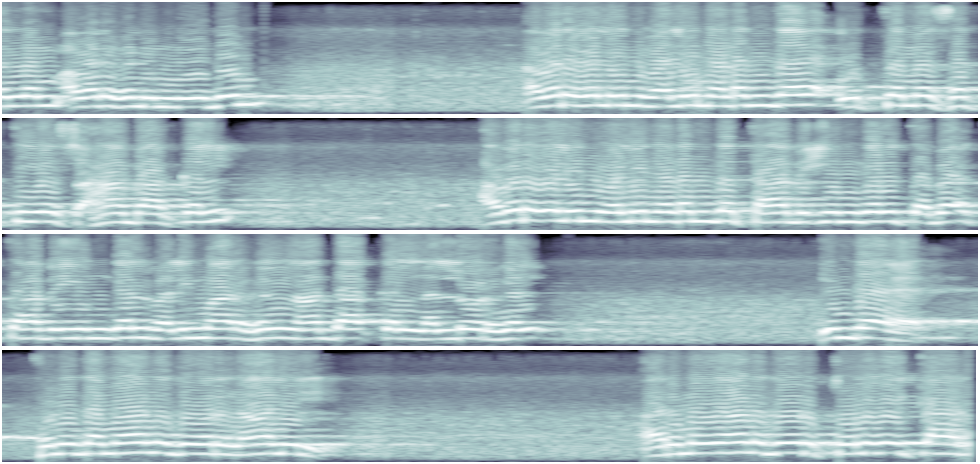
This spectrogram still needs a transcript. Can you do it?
செல்லம் அவர்களின் மீதும் அவர்களின் வழி நடந்த உத்தம சத்திய சஹாபாக்கள் அவர்களின் வழி நடந்த தாபியன்கள் தப தாபியன்கள் வலிமார்கள் நாதாக்கள் நல்லோர்கள் இந்த புனிதமானதோர் நாளில் அருமையானதோர் தொழுகைக்காக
